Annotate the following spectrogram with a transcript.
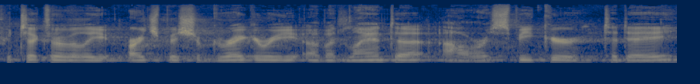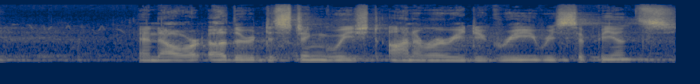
particularly Archbishop Gregory of Atlanta, our speaker today, and our other distinguished honorary degree recipients,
